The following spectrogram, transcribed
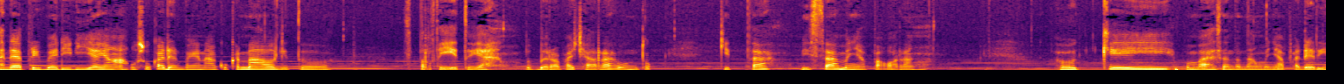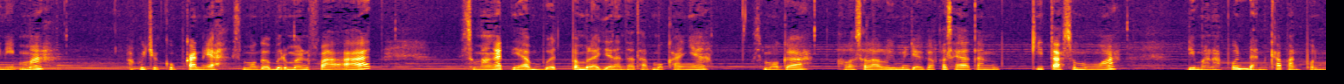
ada pribadi dia yang aku suka dan pengen aku kenal gitu. Seperti itu ya. Beberapa cara untuk kita bisa menyapa orang oke pembahasan tentang menyapa dari nikmah aku cukupkan ya semoga bermanfaat semangat ya buat pembelajaran tatap mukanya Semoga Allah selalu menjaga kesehatan kita semua di mana pun dan kapan pun.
